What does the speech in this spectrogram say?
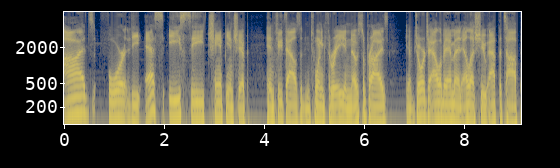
odds for the SEC Championship in 2023. And no surprise, you have Georgia, Alabama, and LSU at the top,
